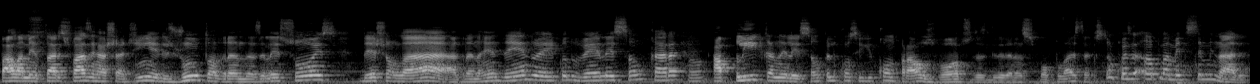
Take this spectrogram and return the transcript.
parlamentares fazem rachadinha, eles juntam a grana das eleições, deixam lá a grana rendendo, e aí quando vem a eleição, o cara Ah. aplica na eleição para ele conseguir comprar os votos das lideranças populares. tá? Isso é uma coisa amplamente disseminada.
